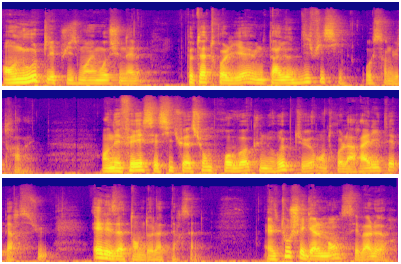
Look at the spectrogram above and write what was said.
En outre, l'épuisement émotionnel peut être lié à une période difficile au sein du travail. En effet, ces situations provoquent une rupture entre la réalité perçue et les attentes de la personne. Elles touchent également ses valeurs.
